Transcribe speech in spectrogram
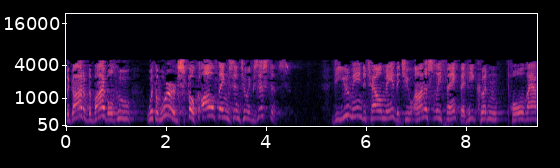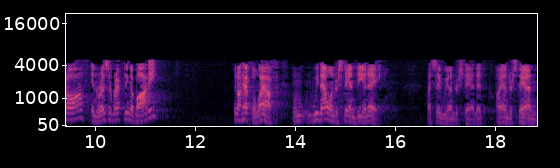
The God of the Bible, who, with a word, spoke all things into existence. Do you mean to tell me that you honestly think that he couldn't pull that off in resurrecting a body? You know, I have to laugh when we now understand DNA. I say we understand it. I understand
